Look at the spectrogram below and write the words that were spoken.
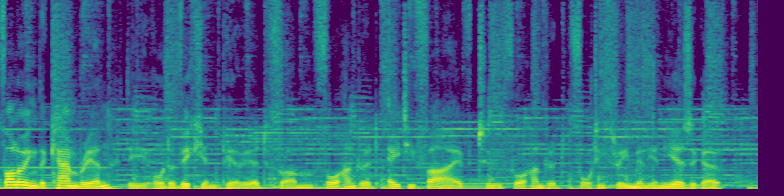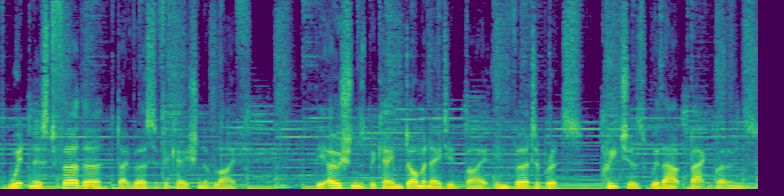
Following the Cambrian, the Ordovician period, from 485 to 443 million years ago, witnessed further diversification of life. The oceans became dominated by invertebrates, creatures without backbones.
